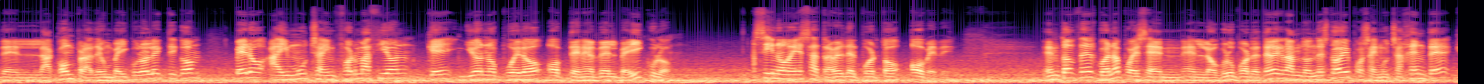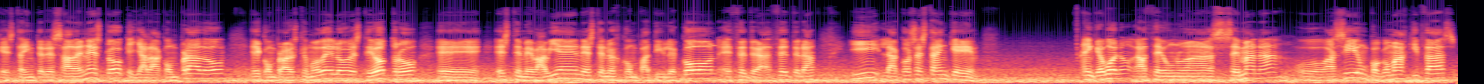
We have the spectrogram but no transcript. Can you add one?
de la compra de un vehículo eléctrico, pero hay mucha información que yo no puedo obtener del vehículo si no es a través del puerto OBD. Entonces, bueno, pues en, los grupos de Telegram donde estoy, pues hay mucha gente que está interesada en esto, que ya la ha comprado, he comprado este modelo, este otro, eh, este me va bien, este no es compatible con, etcétera, etcétera. Y la cosa está en que, en que bueno, hace unas semanas o así, un poco más quizás,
